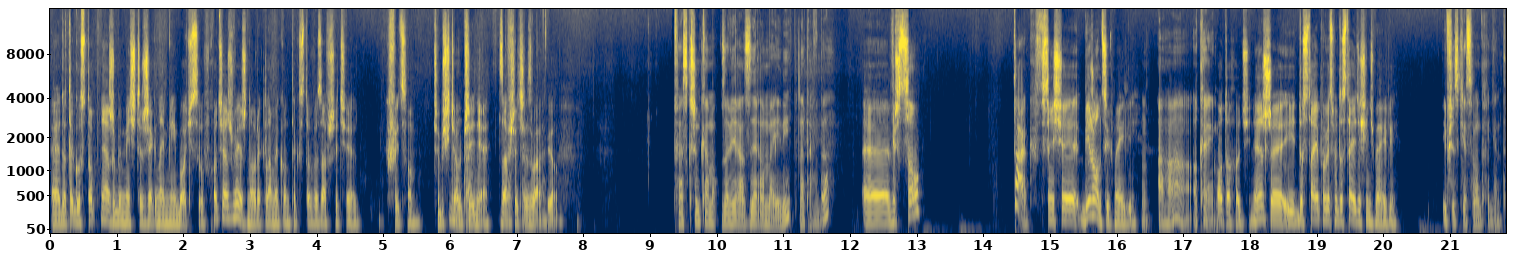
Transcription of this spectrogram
e, do tego stopnia, żeby mieć też jak najmniej bodźców. Chociaż wiesz, no reklamy kontekstowe zawsze cię chwycą, czy byś chciał, No tak. czy nie. Zawsze Tak, cię tak, złapią. Twoja skrzynka zawiera zero maili, naprawdę? E, wiesz co? Tak, w sensie bieżących maili. Aha, okej. O to chodzi, nie? że dostaję, powiedzmy, dostaję 10 maili I wszystkie są ogarnięte.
